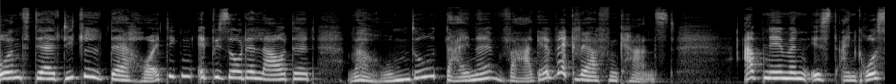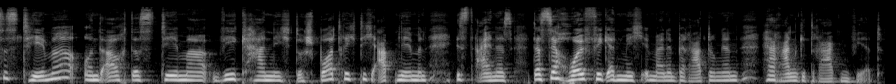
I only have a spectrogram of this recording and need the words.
Und der Titel der heutigen Episode lautet, warum du deine Waage wegwerfen kannst. Abnehmen ist ein großes Thema und auch das Thema, wie kann ich durch Sport richtig abnehmen, ist eines, das sehr häufig an mich in meinen Beratungen herangetragen wird.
